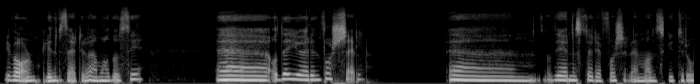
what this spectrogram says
Vi var ordentlig interessert i hva de hadde å si. Eh, og det gjør en forskjell. Eh, og det gjør en større forskjell enn man skulle tro.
